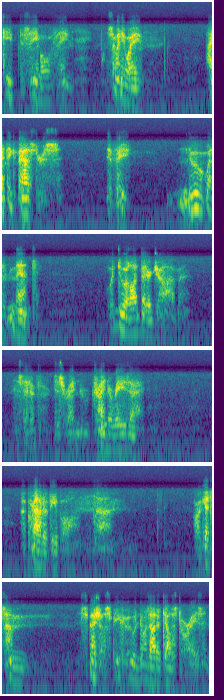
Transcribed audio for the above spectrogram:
keep the same old thing. So anyway, I think pastors, if they knew what it meant, would do a lot better job instead of just writing, trying to raise a a crowd of people um, or get some special speaker who knows how to tell stories and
